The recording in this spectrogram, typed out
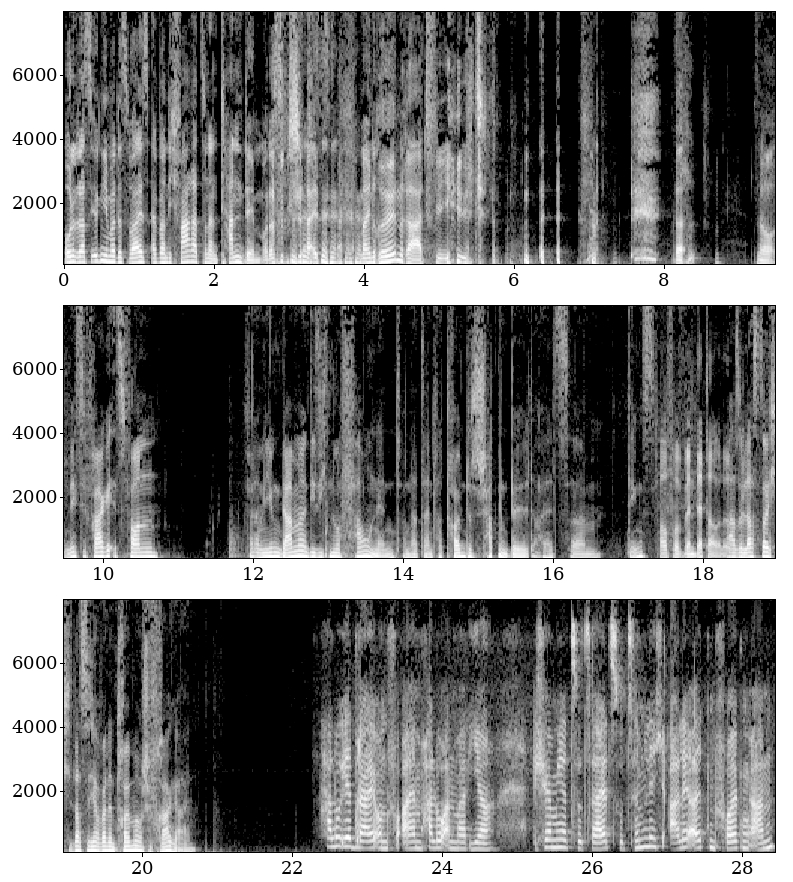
Ohne dass irgendjemand das weiß, einfach nicht Fahrrad, sondern Tandem oder so Scheiß. mein Röhnrad fehlt. So, nächste Frage ist von, von einer jungen Dame, die sich nur V nennt und hat ein verträumtes Schattenbild als ähm, Dings. V für Vendetta, oder? Also lasst euch, lasst euch auf eine träumerische Frage ein. Hallo ihr drei und vor allem hallo an Maria. Ich höre mir zurzeit so ziemlich alle alten Folgen an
